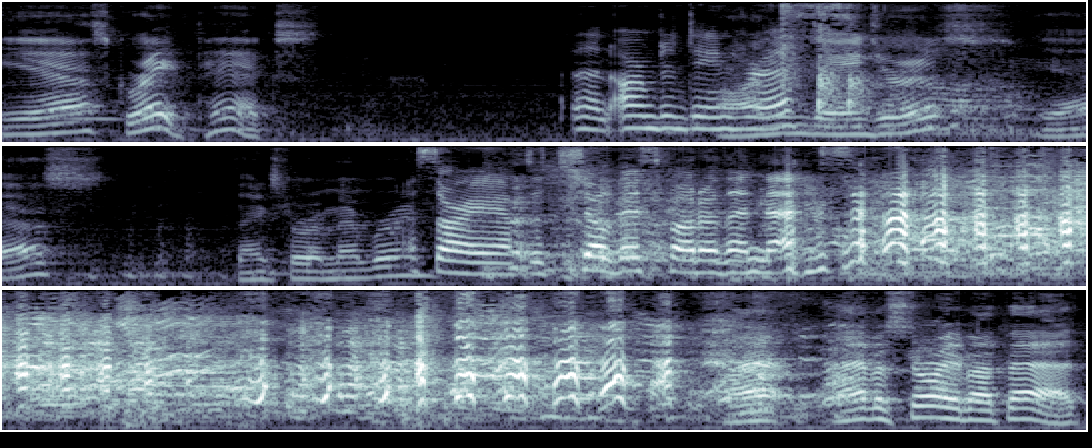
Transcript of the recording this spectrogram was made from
Yes, great picks. And Armed and Armed Dangerous. and Dangerous. Yes. Thanks for remembering. Sorry, I have to show this photo then next. I, I have a story about that.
